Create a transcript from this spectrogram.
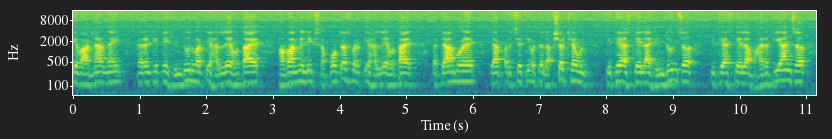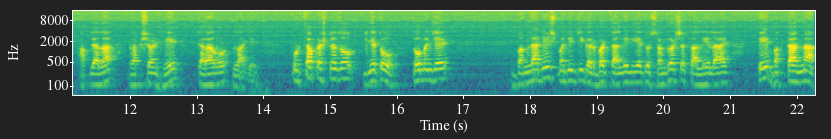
ती वाढणार नाही. कारण तिथे हिंदूंवरती हल्ले होत आहेत अवामी लीग सपोर्टर्सवरती हल्ले होत आहेत. तर त्यामुळे या परिस्थितीवरचं लक्ष ठेवून तिथे असलेल्या हिंदूंचं तिथे असलेल्या भारतीयांचं आपल्याला रक्षण हे करावं लागेल. पुढचा प्रश्न जो येतो तो म्हणजे बांगलादेशमध्ये जी गडबड चाललेली आहे जो संघर्ष चाललेला आहे ते बघताना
